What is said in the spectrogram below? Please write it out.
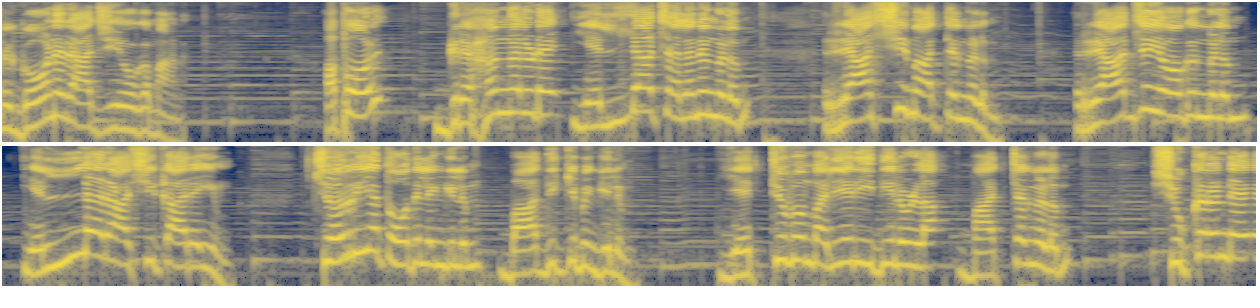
ത്രികോണ രാജയോഗമാണ്. അപ്പോൾ ഗ്രഹങ്ങളുടെ എല്ലാ ചലനങ്ങളും രാശിമാറ്റങ്ങളും രാജയോഗങ്ങളും എല്ലാ രാശിക്കാരെയും ചെറിയ തോതിലെങ്കിലും ബാധിക്കുമെങ്കിലും ഏറ്റവും വലിയ രീതിയിലുള്ള മാറ്റങ്ങളും ശുക്രന്റെ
